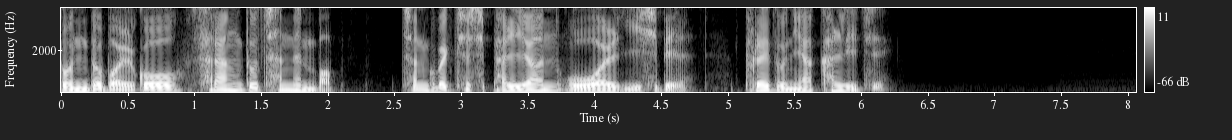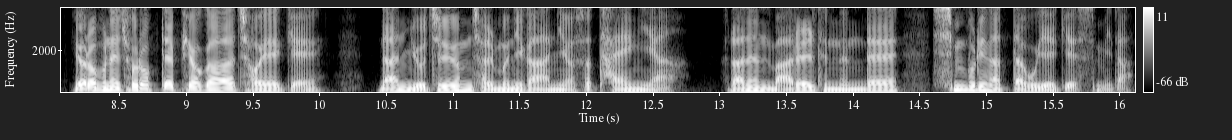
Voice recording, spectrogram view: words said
돈도 벌고 사랑도 찾는 법. 1978년 5월 20일 프레도니아 칼리지. 여러분의 졸업 대표가 저에게 난 요즘 젊은이가 아니어서 다행이야 라는 말을 듣는데 신불이 났다고 얘기했습니다.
